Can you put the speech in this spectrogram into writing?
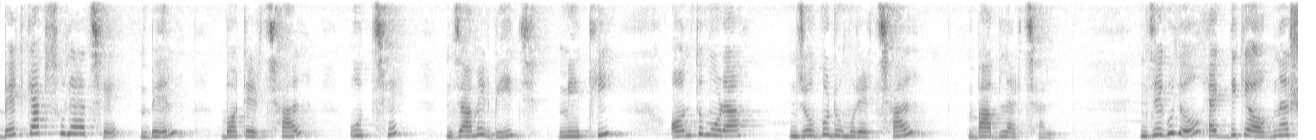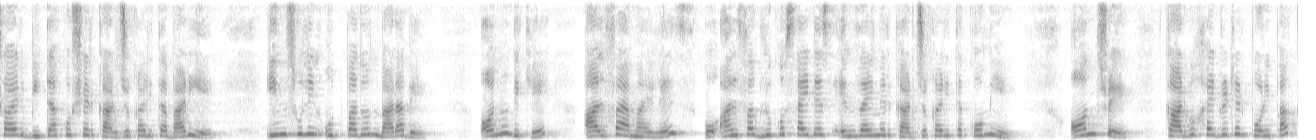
বেড ক্যাপসুলে আছে বেল, বটের ছাল, উচ্ছে, জামের বীজ, মেথি, অন্তমোড়া, যোগ্য ডুমুরের ছাল, বাবলার ছাল। যেগুলো একদিকে অগ্নাশয়ের বিটা কোষের কার্যকারিতা বাড়িয়ে ইনসুলিন উৎপাদন বাড়াবে, অন্যদিকে আলফা অ্যামাইলেজ ও আলফা গ্লুকোসাইডেজ এনজাইমের কার্যকারিতা কমিয়ে অন্ত্রে কার্বোহাইড্রেটের পরিপাক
